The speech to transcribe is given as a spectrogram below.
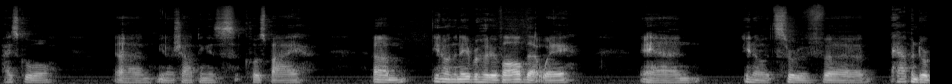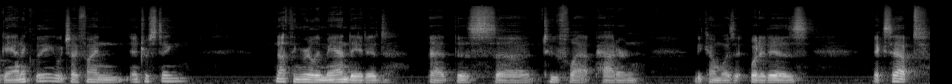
high school. Um, you know, shopping is close by. Um, you know, the neighborhood evolved that way, and you know, it's sort of uh, happened organically, which I find interesting. Nothing really mandated, that this uh, two flat pattern become it what it is, except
